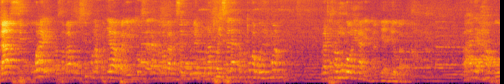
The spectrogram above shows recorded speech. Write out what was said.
Na sikuwahi kwa sababu usiku nakuja hapa nilitoa sadaka, baba akasema hii sadaka kutoka moyoni mwako. Unataka Mungu aonekane? Nikamwambia ndio baba. Baada ya hapo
